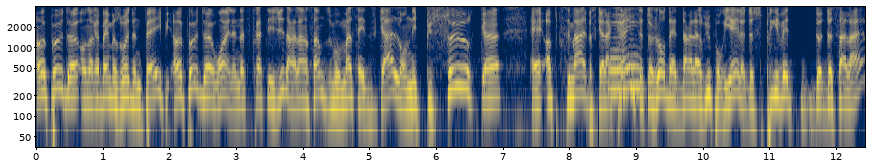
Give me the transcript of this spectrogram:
un peu de on aurait bien besoin d'une paye, puis un peu de ouais, notre stratégie dans l'ensemble du mouvement syndical, on n'est plus sûr que est optimale parce que la mhm. crainte c'est toujours d'être dans la rue pour rien, de se priver de, salaire.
